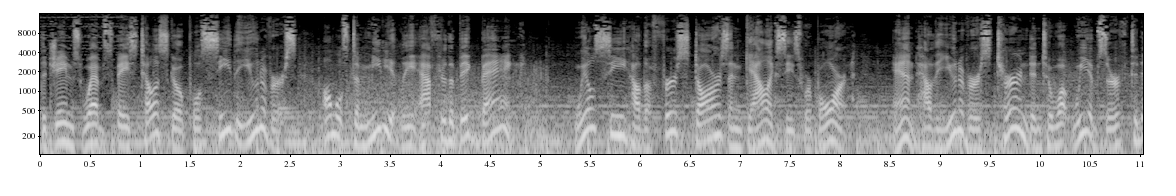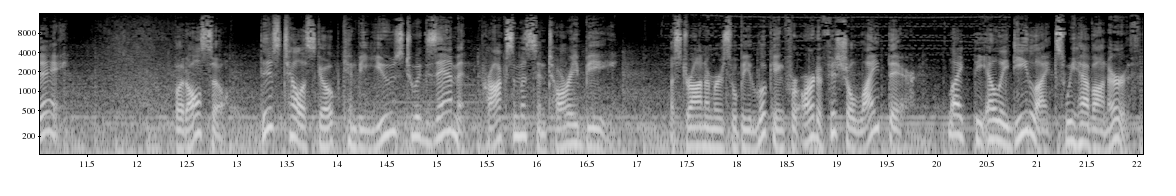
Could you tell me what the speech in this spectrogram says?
The James Webb Space Telescope will see the universe almost immediately after the Big Bang. We'll see how the first stars and galaxies were born, and how the universe turned into what we observe today. But also, this telescope can be used to examine Proxima Centauri b. Astronomers will be looking for artificial light there, like the LED lights we have on Earth.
